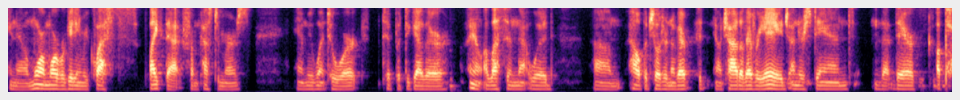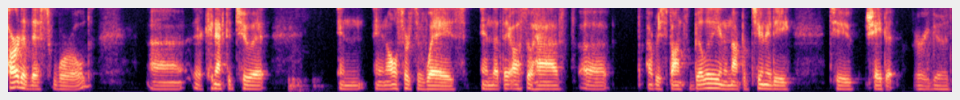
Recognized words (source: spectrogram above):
you know more and more we're getting requests like that from customers and we went to work to put together you know a lesson that would um, help a children of every, you know, child of every age understand that they're a part of this world uh, they're connected to it in in all sorts of ways and that they also have uh, a responsibility and an opportunity to shape it very good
